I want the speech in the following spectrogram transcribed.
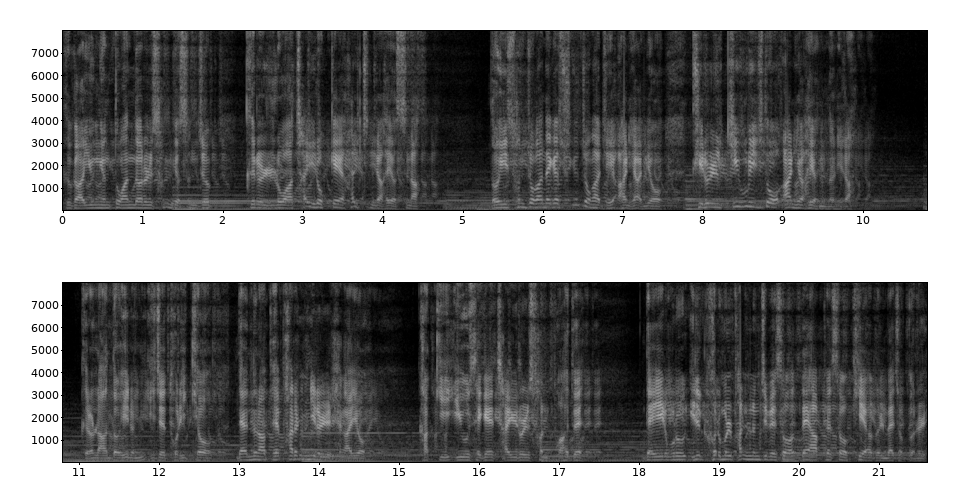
그가 6년 동안 너를 섬겼은즉 그를 놓아 자유롭게 할지니라 하였으나 너희 선조가 내게 순종하지 아니하며 귀를 기울이지도 아니하였느니라 그러나 너희는 이제 돌이켜 내 눈앞에 바른 일을 행하여 각기 이웃에게 자유를 선포하되 내 이름으로 일컬음을 받는 집에서 내 앞에서 계약을 맺었거늘.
